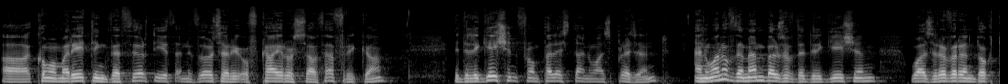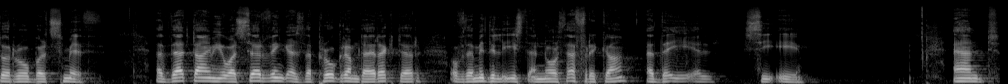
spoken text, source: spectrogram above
uh, commemorating the 30th anniversary of Kairos, South Africa, a delegation from Palestine was present, and one of the members of the delegation was Reverend Dr. Robert Smith. At that time, he was serving as the program director of the Middle East and North Africa at the ELCA and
